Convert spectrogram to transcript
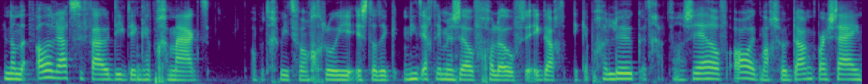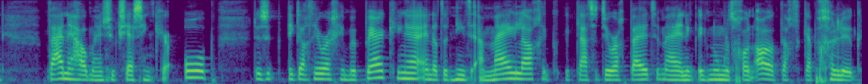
En dan de allerlaatste fout die ik denk heb gemaakt op het gebied van groeien is dat ik niet echt in mezelf geloofde. Ik dacht, ik heb geluk, het gaat vanzelf. Oh, ik mag zo dankbaar zijn. Wanneer houdt mijn succes een keer op? Dus ik, ik dacht heel erg in beperkingen en dat het niet aan mij lag. Ik, ik plaats het heel erg buiten mij en ik, ik noemde het gewoon, oh, ik dacht, ik heb geluk.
